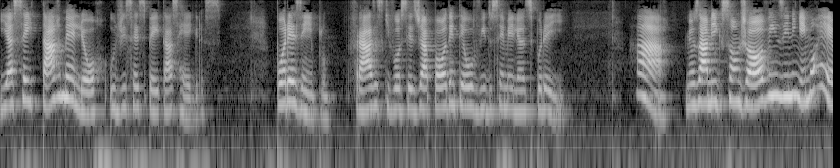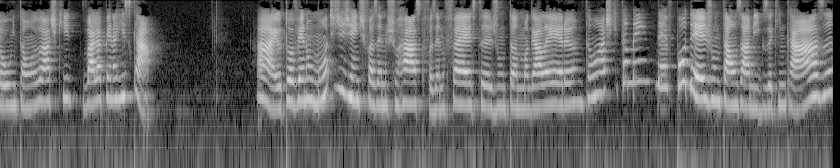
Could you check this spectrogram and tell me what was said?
e aceitar melhor o desrespeito às regras. Por exemplo, frases que vocês já podem ter ouvido semelhantes por aí. Ah, meus amigos são jovens e ninguém morreu, então eu acho que vale a pena arriscar. Ah, eu tô vendo um monte de gente fazendo churrasco, fazendo festa, juntando uma galera, então eu acho que também deve poder juntar uns amigos aqui em casa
